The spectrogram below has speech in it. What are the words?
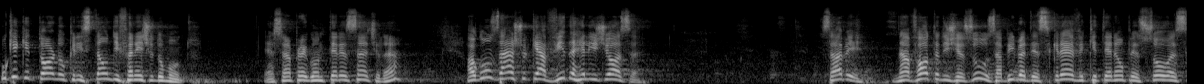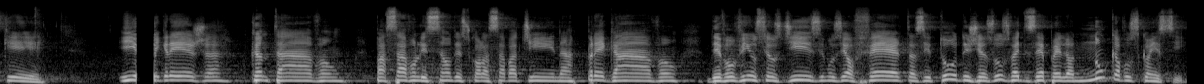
O que, que torna o cristão diferente do mundo? Essa é uma pergunta interessante, né? Alguns acham que a vida religiosa. Sabe, na volta de Jesus, a Bíblia descreve que terão pessoas que igreja, cantavam, passavam lição da escola sabatina, pregavam, devolviam seus dízimos e ofertas e tudo, e Jesus vai dizer para ele: Nunca vos conheci.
